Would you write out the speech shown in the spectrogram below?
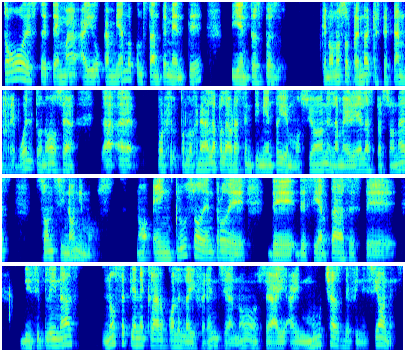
todo este tema ha ido cambiando constantemente y entonces, pues, que no nos sorprenda que esté tan revuelto, ¿no? O sea, por, por, lo general la palabra sentimiento y emoción en la mayoría de las personas son sinónimos, ¿no? E incluso dentro de, de, de ciertas, este, disciplinas no se tiene claro cuál es la diferencia, ¿no? O sea, hay, hay muchas definiciones.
